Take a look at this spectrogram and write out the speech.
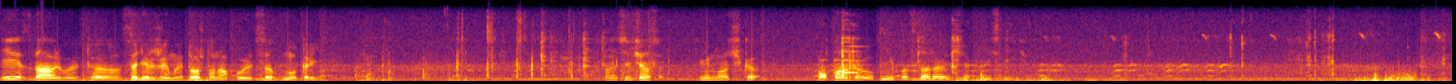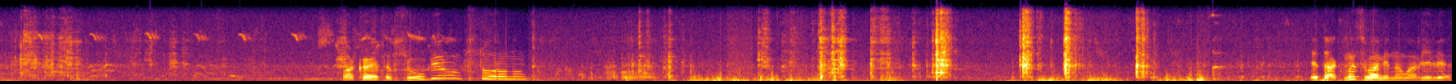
и сдавливают э, содержимое, то, что находится внутри. А сейчас немножечко поподробнее постараюсь объяснить. Пока это все уберу в сторону. Итак, мы с вами наловили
